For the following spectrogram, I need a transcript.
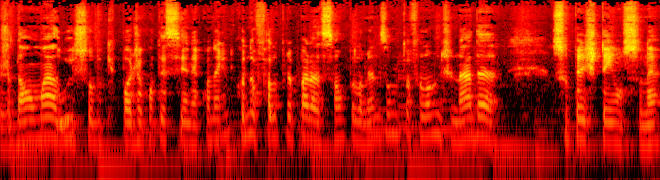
já dá uma luz sobre o que pode acontecer, né? Quando, gente, quando eu falo preparação, pelo menos eu não estou falando de nada super extenso, né?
